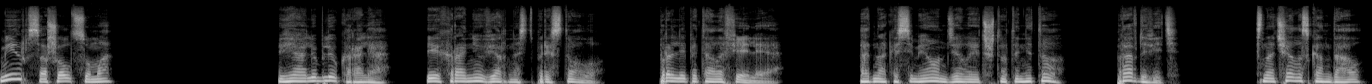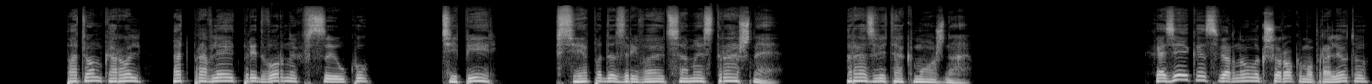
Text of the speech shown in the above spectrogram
Мир сошел с ума. «Я люблю короля и храню верность престолу», — пролепетала Фелия. «Однако Симеон делает что-то не то. Правда ведь? Сначала скандал, потом король отправляет придворных в ссылку, Теперь все подозревают самое страшное. Разве так можно? Хозяйка свернула к широкому пролету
